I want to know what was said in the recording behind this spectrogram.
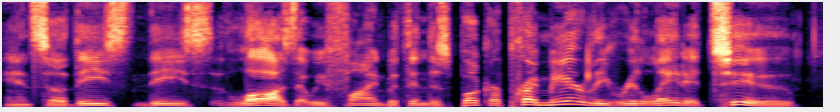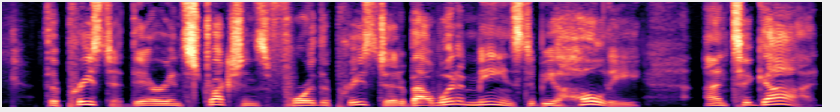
And so these these laws that we find within this book are primarily related to the priesthood. They are instructions for the priesthood about what it means to be holy unto God.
